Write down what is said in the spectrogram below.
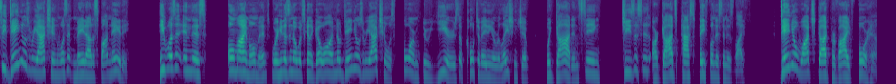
See, Daniel's reaction wasn't made out of spontaneity. He wasn't in this oh my moment where he doesn't know what's going to go on. No, Daniel's reaction was formed through years of cultivating a relationship with God and seeing Jesus's or God's past faithfulness in his life. Daniel watched God provide for him.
